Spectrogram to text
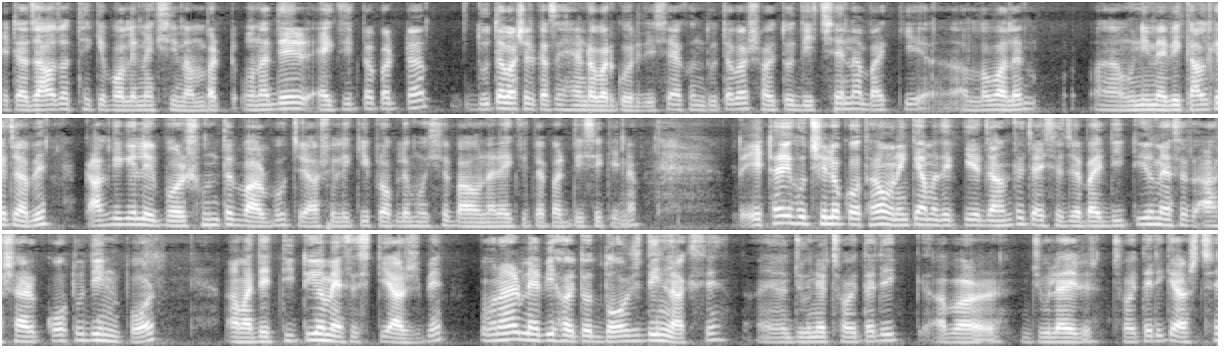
এটা যাওয়া থেকে বলে ম্যাক্সিমাম বাট ওনাদের এক্সিট পেপারটা দূতাবাসের কাছে হ্যান্ড ওভার করে দিছে এখন দূতাবাস হয়তো দিচ্ছে না বা কি আল্লাহ আলেম উনি মেবি কালকে যাবে। কালকে গেলে এরপর শুনতে পারব যে আসলে কি প্রবলেম হয়েছে বা ওনার এক্সিট পেপার দিছে কিনা। তো এটাই হচ্ছিল কথা। অনেকে আমাদেরকে জানতে চাইছে যে, ভাই, দ্বিতীয় মেসেজ আসার কতদিন পর আমাদের তৃতীয় মেসেজটি আসবে? ওনার মেবি হয়তো দশ দিন লাগছে। জুনের ছয় তারিখ, আবার জুলাইয়ের ছয় তারিখে আসছে।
